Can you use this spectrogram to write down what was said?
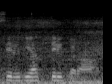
セルでやってるから。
